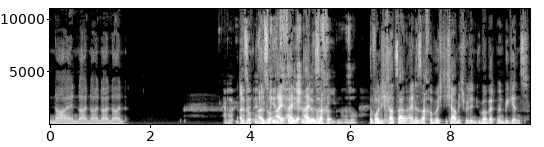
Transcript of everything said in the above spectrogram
Nein, nein, nein, nein, nein. aber über Also- Batman also Begins ein- ich eine- eine Sache-. Also, Wollte ich gerade sagen, eine Sache möchte ich haben. Ich will den über Batman Begins.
